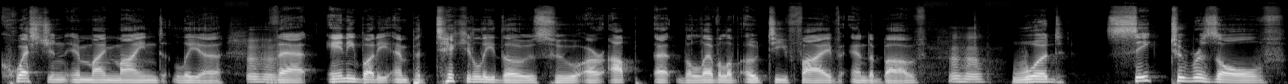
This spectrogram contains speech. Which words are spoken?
question in my mind, Leah, that anybody, and particularly those who are up at the level of OT5 and above, would seek to resolve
